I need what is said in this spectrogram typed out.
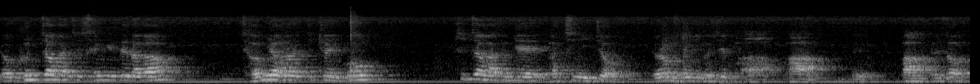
요 근자 같이 생긴 데다가 점이 하나 찍혀 있고 시자 같은 게 받침이 있죠. 여러분 생긴 것이 바, 바, 예, 바. 그래서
